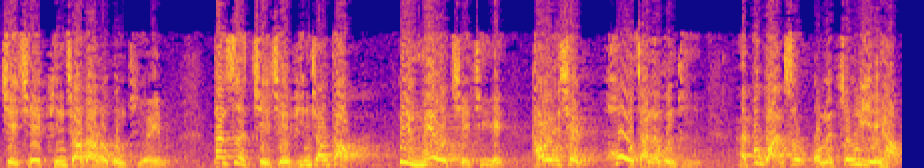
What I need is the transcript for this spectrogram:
解决平交道的问题而已嘛？但是解决平交道，并没有解决桃园县后站的问题。哎，不管是我们中立也好，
